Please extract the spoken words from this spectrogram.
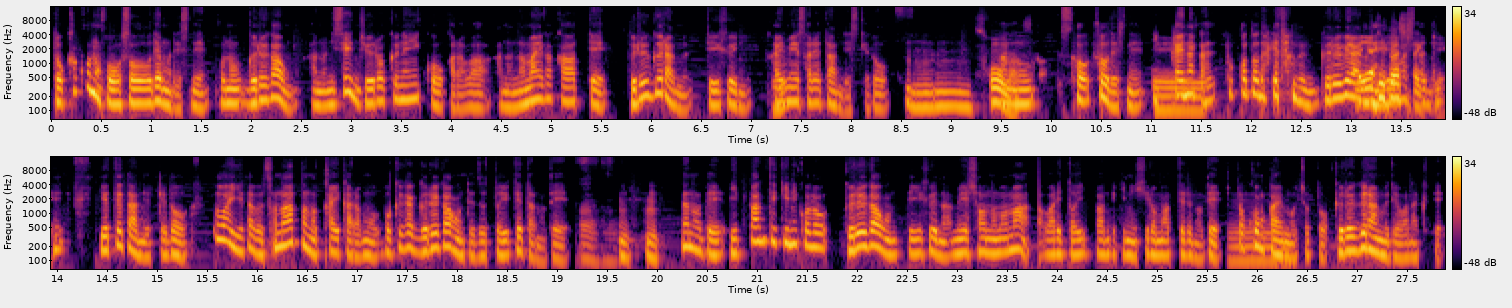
と、過去の放送でもですね、このグルガオン、あの、2016年以降からは、あの、名前が変わって、グルグラムっていう風に改名されたんですけど、うーん。そうなんですか。そう、そうですね。一回なんか、一言だけ多分、ぐるぐらいにあやりまましたっけ？て 言ってたんですけど、とはいえ多分その後の回からも僕がグルガオンってずっと言ってたので、うんうんうん。なので、一般的にこのグルガオンっていう風な名称のまま、割と一般的に広まってるので、今回もちょっとグルグラムではなくて、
